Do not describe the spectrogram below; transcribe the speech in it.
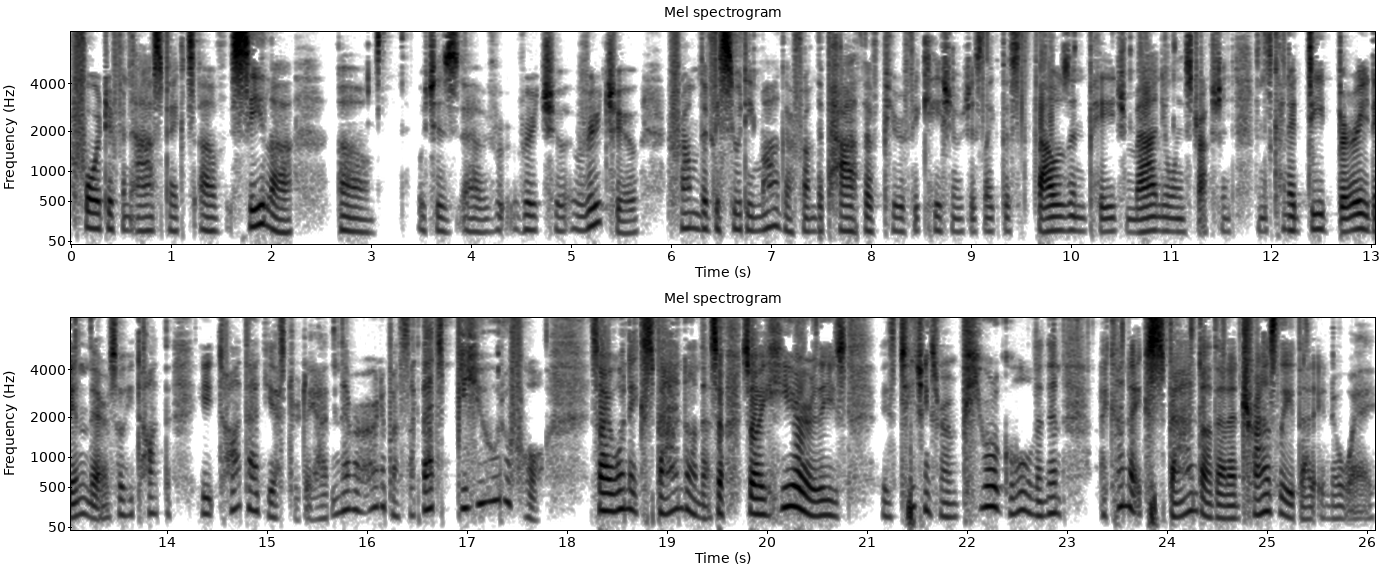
four different aspects of sila. Um, which is uh, virtue, virtue from the Visuddhimagga, from the path of purification, which is like this thousand-page manual instruction, and it's kind of deep buried in there. So he taught that. He taught that yesterday. I'd never heard about. It. It's like that's beautiful. So I want to expand on that. So so I hear these these teachings from pure gold, and then I kind of expand on that and translate that in a way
